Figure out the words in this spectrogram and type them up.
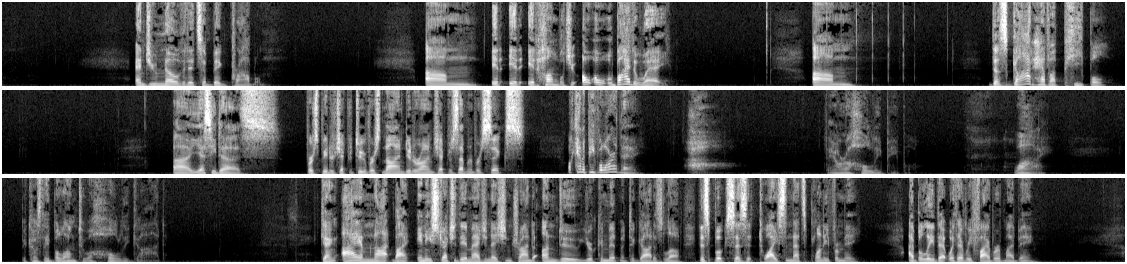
And you know that it's a big problem. Um, it, it, it humbles you. Oh, oh, oh, by the way, um, does God have a people? Uh, yes, he does. 1 Peter chapter 2, verse 9, Deuteronomy chapter 7, verse 6. What kind of people are they? they are a holy people. Why? Because they belong to a holy God. Gang, I am not by any stretch of the imagination trying to undo your commitment to God as love. This book says it twice, and that's plenty for me. I believe that with every fiber of my being.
